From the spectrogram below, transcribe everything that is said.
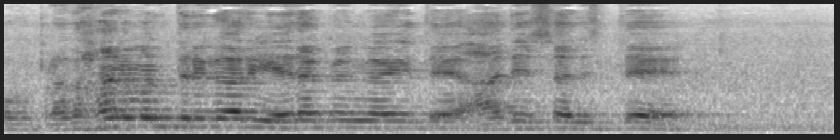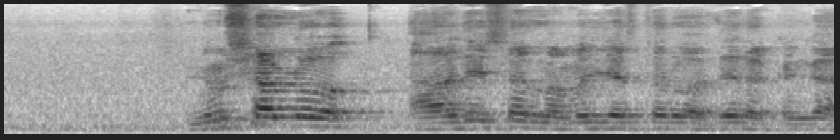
ఒక ప్రధానమంత్రి గారు ఏ రకంగా అయితే ఆదేశాలు ఇస్తే నిమిషాల్లో ఆ ఆదేశాలను అమలు చేస్తారో అదే రకంగా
